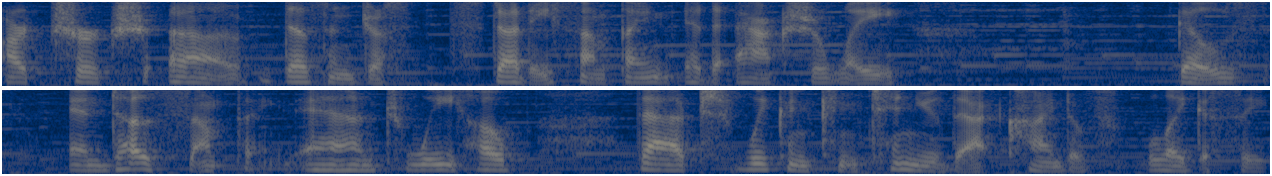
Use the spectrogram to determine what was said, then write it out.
our church uh, doesn't just study something, it actually goes and does something. And we hope that we can continue that kind of legacy.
